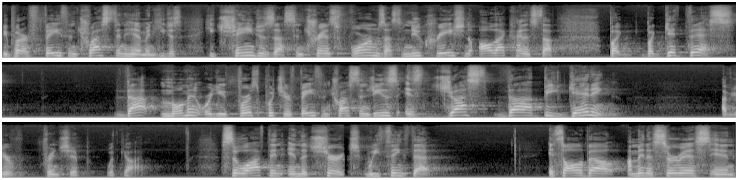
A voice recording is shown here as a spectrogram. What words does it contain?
We put our faith and trust in him and he just he changes us and transforms us, new creation, all that kind of stuff. But but get this. That moment where you first put your faith and trust in Jesus is just the beginning of your friendship with God. So often in the church, we think that it's all about I'm in a service and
